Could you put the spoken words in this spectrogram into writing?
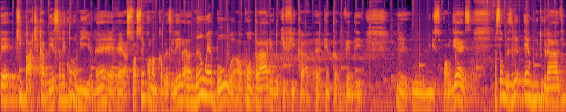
é, que bate cabeça na economia. Né? É, é, a situação econômica brasileira ela não é boa, ao contrário do que fica é, tentando vender o ministro Paulo Guedes, a situação brasileira é muito grave.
